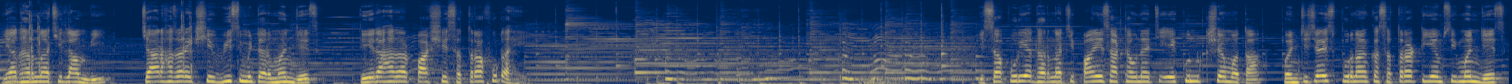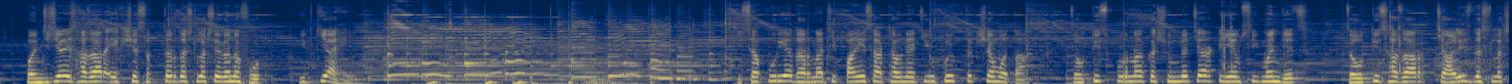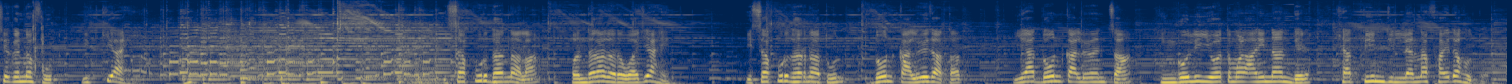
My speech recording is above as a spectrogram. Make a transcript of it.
या धरणाची लांबी चार हजार एकशे वीस मीटर म्हणजेच तेरा हजार पाचशे सतरा फूट आहे. इसापूर या धरणाची पाणी साठवण्याची एकूण क्षमता पंचेचाळीस पूर्णांक सतरा टी एम सी म्हणजेच पंचेचाळीस हजार एकशे सत्तर दशलक्ष घनफूट इतकी आहे. इसापूर या धरणाची पाणी साठवण्याची उपयुक्त क्षमता चौतीस पूर्णांक शून्य चार टी एम सी म्हणजेच चौतीस हजार चाळीस दशलक्ष घनफूट इतकी आहे. इसापूर धरणाला पंधरा दरवाजे आहेत. इसापूर धरणातून दोन कालवे जातात. या दोन कालव्यांचा हिंगोली यवतमाळ आणि नांदेड ह्या तीन जिल्ह्यांना फायदा होतो.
